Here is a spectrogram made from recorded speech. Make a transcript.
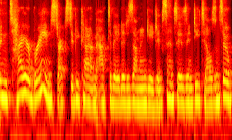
entire brain starts to become activated as I'm engaging senses and details. And so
